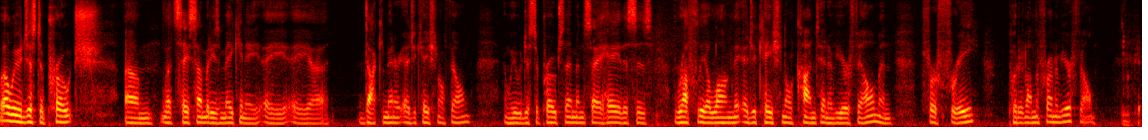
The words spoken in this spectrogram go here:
Well, we would just approach, um, let's say somebody's making a, a, a uh, documentary educational film, and we would just approach them and say, hey, this is roughly along the educational content of your film, and for free, put it on the front of your film. Okay.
